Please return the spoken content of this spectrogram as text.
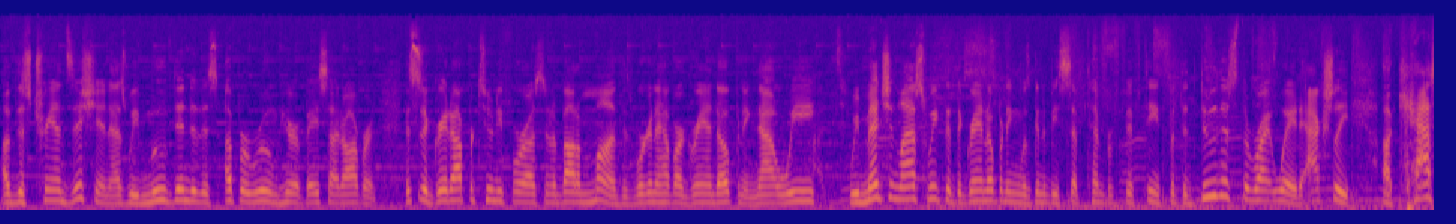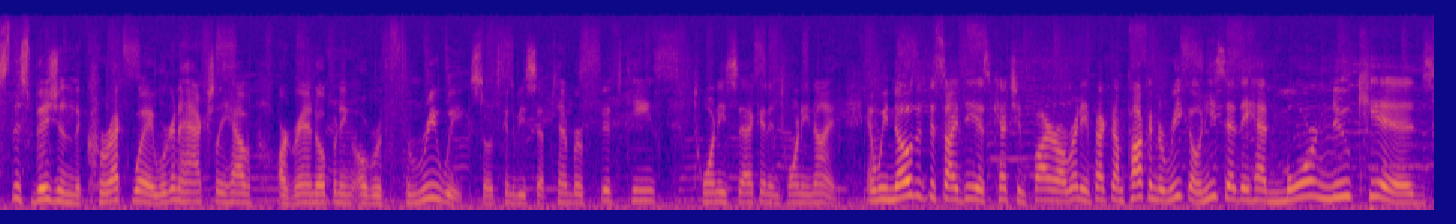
of this transition as we've moved into this upper room here at Bayside Auburn. This is a great opportunity for us in about a month as we're going to have our grand opening. Now, we we mentioned last week that the grand opening was going to be September 15th, but to do this the right way, to actually uh, cast this vision the correct way, we're going to actually have our grand opening over three weeks. So it's going to be September 15th. 22nd and 29th. And we know that this idea is catching fire already. In fact, I'm talking to Rico and he said they had more new kids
